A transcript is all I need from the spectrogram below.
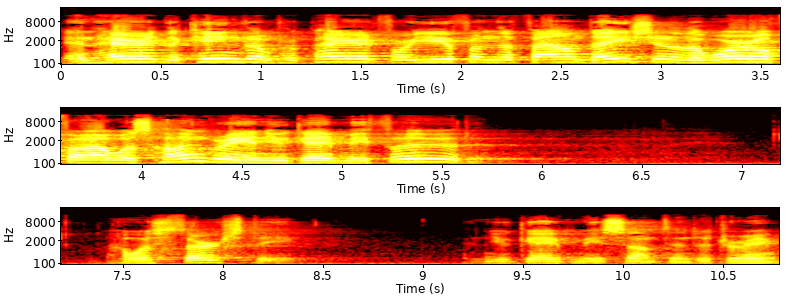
Inherit the kingdom prepared for you from the foundation of the world, for I was hungry and you gave me food. I was thirsty and you gave me something to drink.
